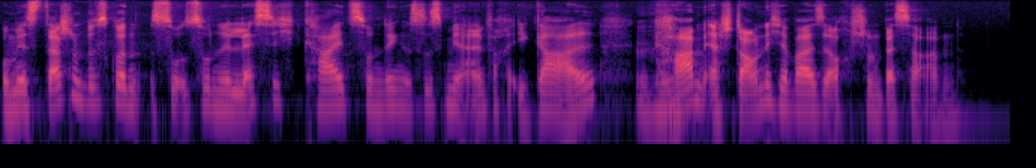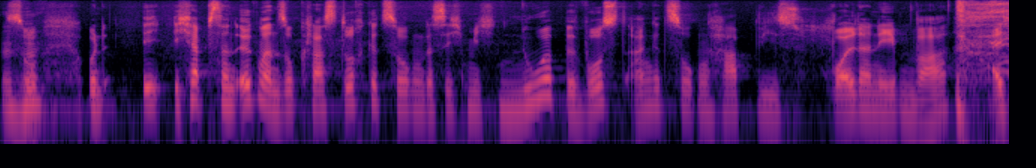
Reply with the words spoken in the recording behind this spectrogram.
Und mir ist da schon bewusst geworden, so, so eine Lässigkeit, so ein Ding, es ist mir einfach egal, kam erstaunlicherweise auch schon besser an. So. Und ich, ich habe es dann irgendwann so krass durchgezogen, dass ich mich nur bewusst angezogen habe, wie es voll daneben war. Ich,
